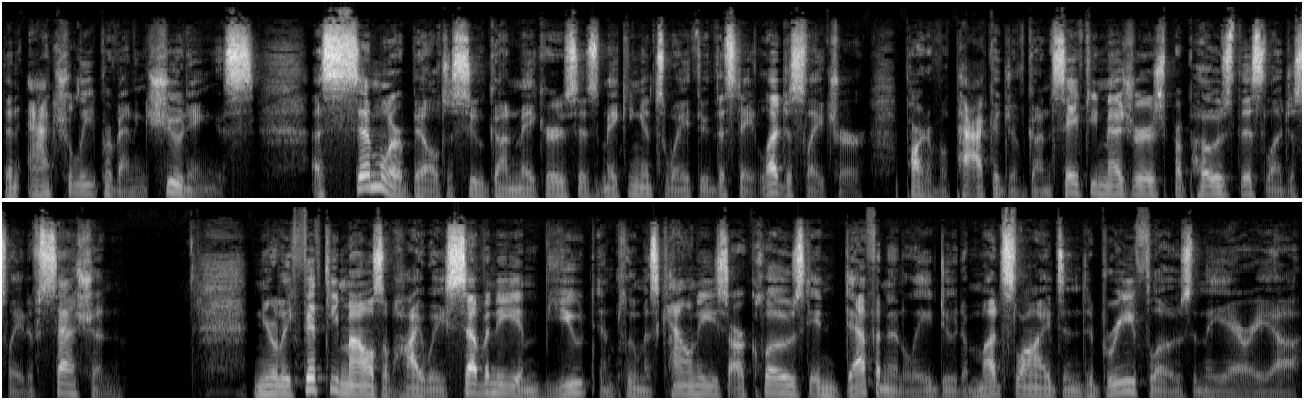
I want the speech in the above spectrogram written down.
than actually preventing shootings. A similar bill to sue gun makers is making its way through the state legislature, part of a package of gun safety measures proposed this legislative session. Nearly 50 miles of Highway 70 in Butte and Plumas counties are closed indefinitely due to mudslides and debris flows in the area.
